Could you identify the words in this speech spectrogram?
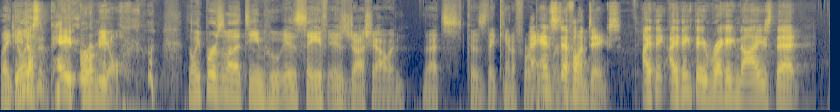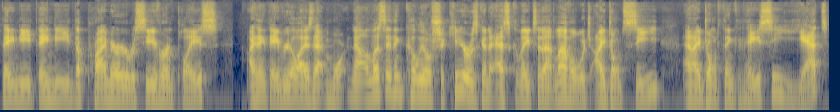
Like he only, doesn't pay for a meal. the only person on that team who is safe is Josh Allen. That's because they can't afford to and Stefon Diggs. I think I think they recognize that they need they need the primary receiver in place. I think they realize that more now, unless they think Khalil Shakir is going to escalate to that level, which I don't see, and I don't think they see yet.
